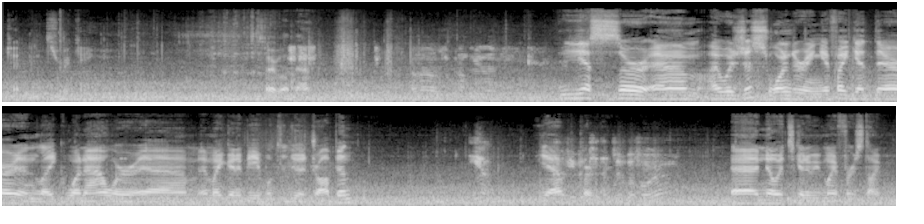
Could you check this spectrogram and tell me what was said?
Okay, it's Ricky. Sorry about that. Hello, Yes, sir. Um, I was just wondering if I get there in like one hour, um, am I gonna be able to do a drop-in? Yeah. Yeah, Have you been to the gym before? Uh, no, it's gonna be my first time.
